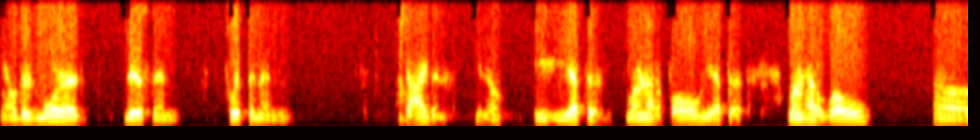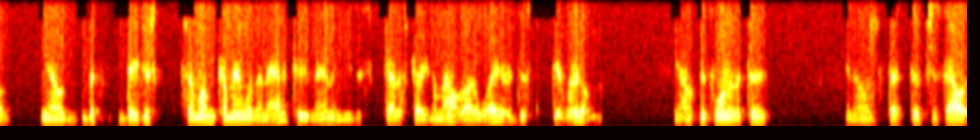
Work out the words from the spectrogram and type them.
You know, there's more of this than flipping and diving. You know, you you have to learn how to fall. You have to learn how to roll. Uh, you know, but they just some of them come in with an attitude, man, and you just got to straighten them out right away, or just get rid of them. You know, it's one of the two. You know, that that's just how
